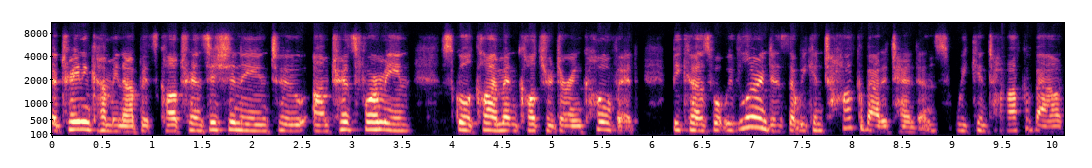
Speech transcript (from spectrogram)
a, training coming up. It's called transitioning to um, transforming school climate and culture during covid because what we've learned is that we can talk about attendance we can talk about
